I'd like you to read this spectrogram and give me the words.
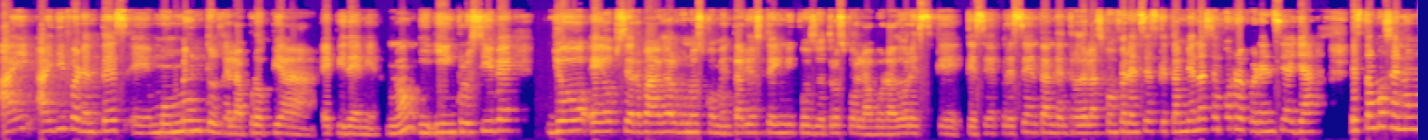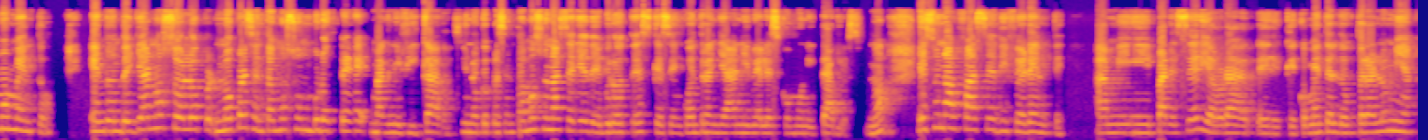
hay, hay diferentes eh, momentos de la propia epidemia, ¿no? Y, inclusive yo he observado algunos comentarios técnicos de otros colaboradores que, que, se presentan dentro de las conferencias que también hacemos referencia ya. Estamos en un momento en donde ya no solo no presentamos un brote magnificado, sino que presentamos una serie de brotes que se encuentran ya a niveles comunitarios, ¿no? Es una fase diferente a mi parecer, y ahora eh, que comenta el doctor Alomía,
